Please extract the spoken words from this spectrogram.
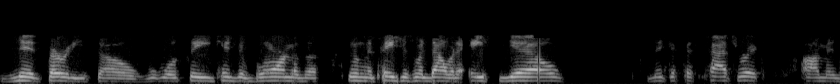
mid 30s, so we'll see. Kendrick Bourne of the New England Patriots went down with an ACL. Minkah Fitzpatrick um, is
